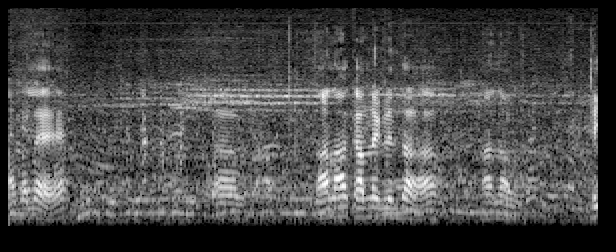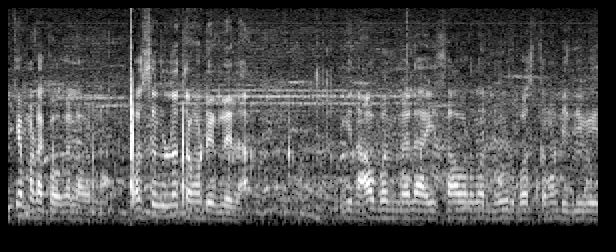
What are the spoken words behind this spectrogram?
ಆಮೇಲೆ ನಾನಾ ಕಾರಣಗಳಿಂದ ನಾನು ಟೀಕೆ ಮಾಡೋಕ್ಕೆ ಹೋಗಲ್ಲ ಅವ್ರನ್ನ. ಬಸ್ಸುಗಳನ್ನೂ ತೊಗೊಂಡಿರಲಿಲ್ಲ. ಈಗ ನಾವು ಬಂದ ಮೇಲೆ ಐದು ಸಾವಿರದ ನೂರು ಬಸ್ ತೊಗೊಂಡಿದ್ದೀವಿ.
